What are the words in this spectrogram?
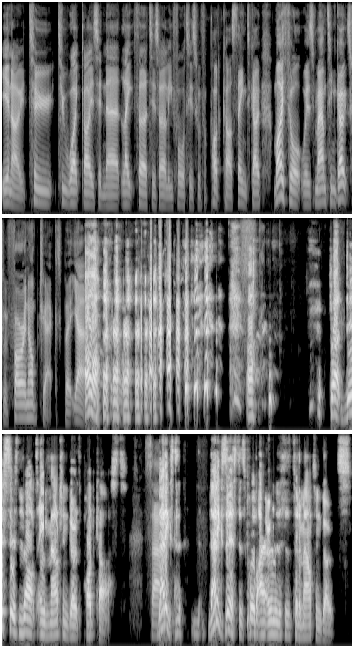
you know, two two white guys in their late thirties, early forties with a podcast thing to go. My thought was mountain goats with foreign object, but yeah. Oh. Oh. but this is not a Mountain Goats podcast. Sadly, That ex- that exists. It's called "I Only Listen to the Mountain Goats"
